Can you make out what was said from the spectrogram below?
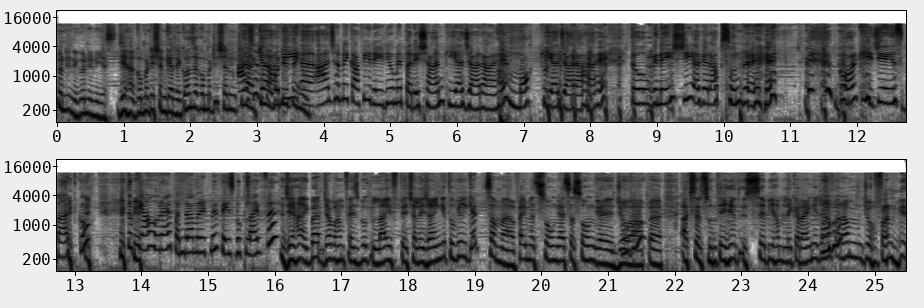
कंटिन्यू कंटिन्यू यस जी हाँ कंपटीशन कर रहे कौन सा कंपटीशन क्या क्या व्हाट डू थिंक आज हमें काफ़ी रेडियो में परेशान किया जा रहा है मॉक किया जा रहा है। तो विनेश जी अगर आप सुन रहे हैं गौर कीजिए इस बात को। तो क्या हो रहा है पंद्रह मिनट में फेसबुक लाइव पर? जी हाँ एक बार जब हम फेसबुक लाइव पे चले जाएँगे तो will get some famous song ऐसा सॉन्ग जो हम्म। आप uh, अक्सर सुनते हैं तो इससे भी हम लेकर आएँगे जहाँ पर हम जो फ्रंट में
